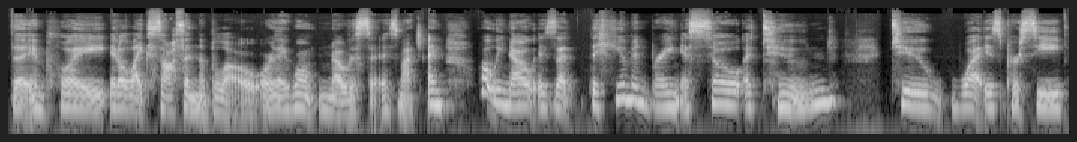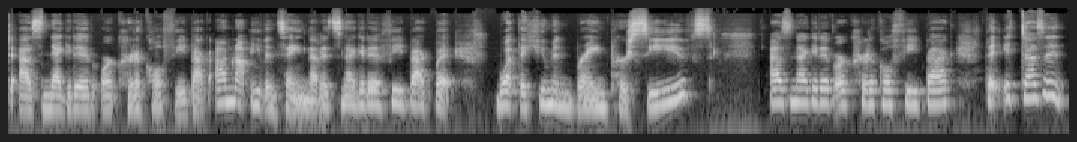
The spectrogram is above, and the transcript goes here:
the employee it'll like soften the blow or they won't notice it as much. And what we know is that the human brain is so attuned to what is perceived as negative or critical feedback. I'm not even saying that it's negative feedback but what the human brain perceives as negative or critical feedback that it doesn't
